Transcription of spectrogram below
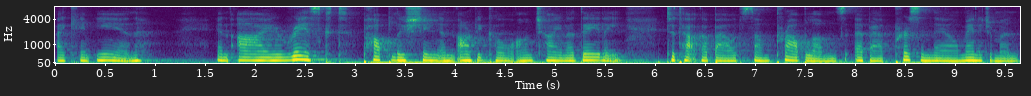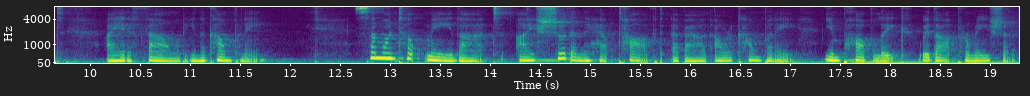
I came in and I risked publishing an article on China Daily to talk about some problems about personnel management I had found in the company. Someone told me that I shouldn't have talked about our company in public without permission.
